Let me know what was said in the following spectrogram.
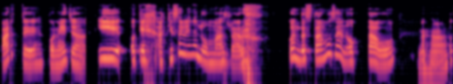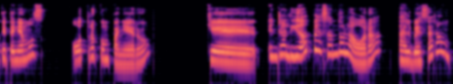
parte con ella. Y, ok, aquí se viene lo más raro. Cuando estamos en octavo, Ajá. ok, teníamos otro compañero que en realidad pensando la hora, tal vez era un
